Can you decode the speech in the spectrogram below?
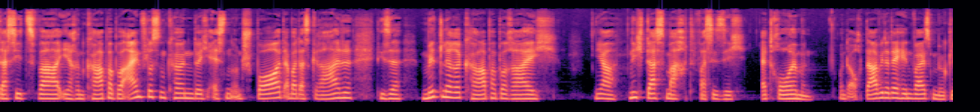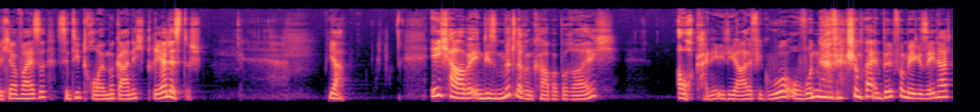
dass sie zwar ihren Körper beeinflussen können durch Essen und Sport, aber dass gerade dieser mittlere Körperbereich ja nicht das macht, was sie sich erträumen. Und auch da wieder der Hinweis, möglicherweise sind die Träume gar nicht realistisch. Ja, ich habe in diesem mittleren Körperbereich auch keine ideale Figur. Oh Wunder, wer schon mal ein Bild von mir gesehen hat,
